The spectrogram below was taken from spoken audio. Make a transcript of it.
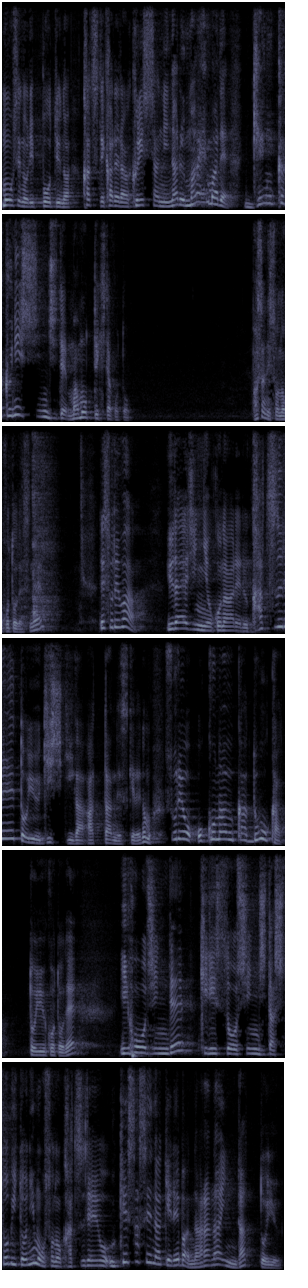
モーセの立法というのは、かつて彼らがクリスチャンになる前まで厳格に信じて守ってきたこと。まさにそのことですね。で、それは、ユダヤ人に行われる割礼という儀式があったんですけれども、それを行うかどうかということで、違法人でキリストを信じた人々にもその割礼を受けさせなければならないんだという、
